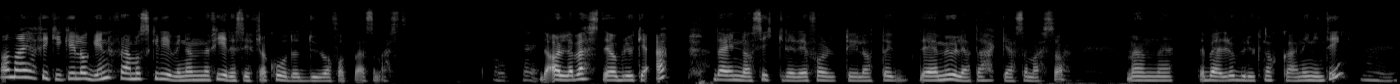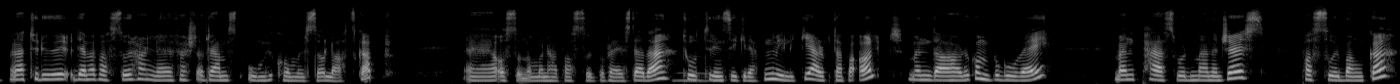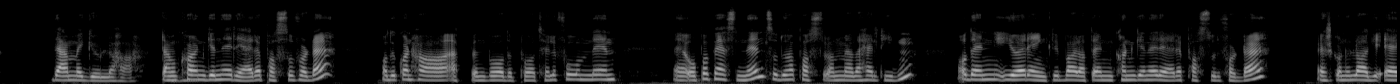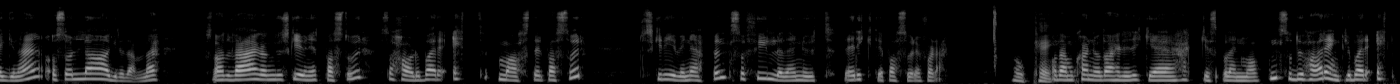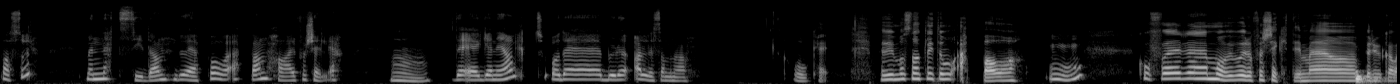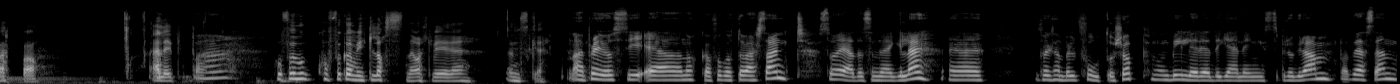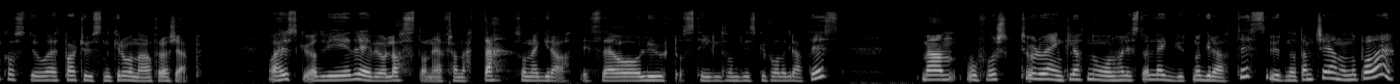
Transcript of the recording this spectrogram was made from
Å nei, jeg fikk ikke logge inn, for jeg må skrive inn en firesifra kode du har fått på SMS. Det aller beste er å bruke app. Det er enda sikrere i forhold til at det, det er mulighet til å hacke SMS-er. Men eh, det er bedre å bruke noe enn ingenting. Men jeg tror det med passord handler først og fremst om hukommelse og latskap. Eh, også når man har passord på flere steder. Totrinnssikkerheten vil ikke hjelpe deg på alt, men da har du kommet på god vei. Men password managers, passordbanker, dem er gull å ha. De kan generere passord for deg, og du kan ha appen både på telefonen din eh, og på PC-en din, så du har passordene med deg hele tiden. Og den gjør egentlig bare at den kan generere passord for deg, eller så kan du lage egne, og så lagre dem det. Sånn at hver gang du skriver inn et passord, så har du bare ett masterpassord. Du skriver inn i appen, så fyller den ut det riktige passordet for deg. Okay. Og de kan jo da heller ikke hackes på den måten, så du har egentlig bare ett passord. Men nettsidene du er på, og appene, har forskjellige. Mm. Det er genialt, og det burde alle sammen ha. OK. Men vi må snakke litt om apper òg. Hvorfor eh, må vi være forsiktige med bruk av apper? Eller hvorfor, hvorfor kan vi ikke laste ned alt vi ønsker? Jeg pleier å si er noe for godt til å være sant, så er det som regel det. Eh, eksempel Photoshop, noen billigredigeringsprogram på PC-en, koster jo et par tusen kroner for å kjøpe. Og jeg husker jo at vi drev jo og lasta ned fra nettet, sånne gratis, og lurte oss til sånn at vi skulle få det gratis. Men hvorfor tror du egentlig at noen har lyst til å legge ut noe gratis uten at de tjener noe på det?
